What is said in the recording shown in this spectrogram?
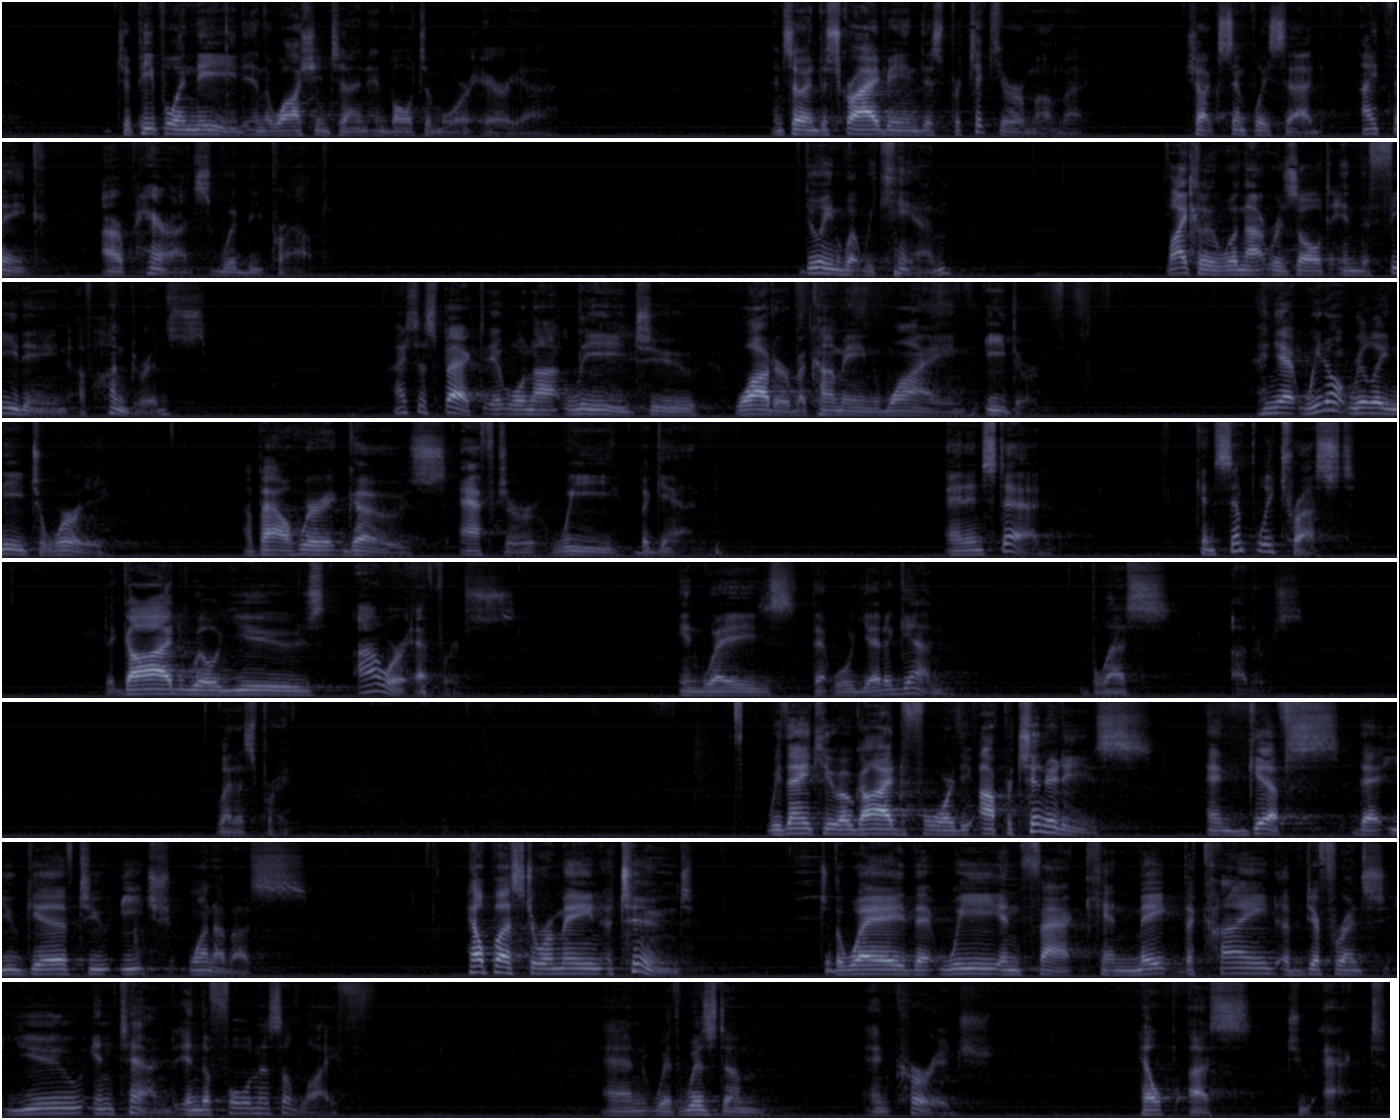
to people in need in the Washington and Baltimore area. And so, in describing this particular moment, Chuck simply said, I think our parents would be proud. Doing what we can likely will not result in the feeding of hundreds. I suspect it will not lead to water becoming wine either. And yet, we don't really need to worry about where it goes after we begin. And instead, can simply trust that God will use our efforts in ways that will yet again bless others. Let us pray. We thank you, O oh God, for the opportunities and gifts that you give to each one of us. Help us to remain attuned to the way that we, in fact, can make the kind of difference you intend in the fullness of life and with wisdom and courage. Help us to act.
